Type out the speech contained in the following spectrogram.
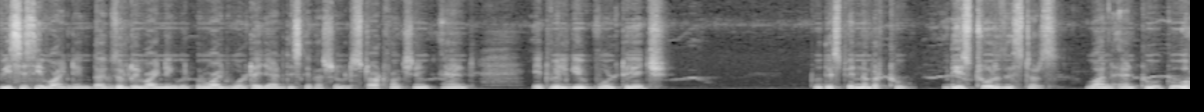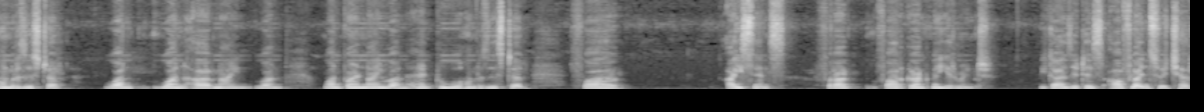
VCC winding the auxiliary winding will provide voltage and this capacitor will start functioning and it will give voltage to this pin number 2 these two resistors 1 and 2 2 ohm resistor 1 1 R9 1 1.91 and 2 ohm resistor for iSense for, for current measurement because it is offline switcher.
